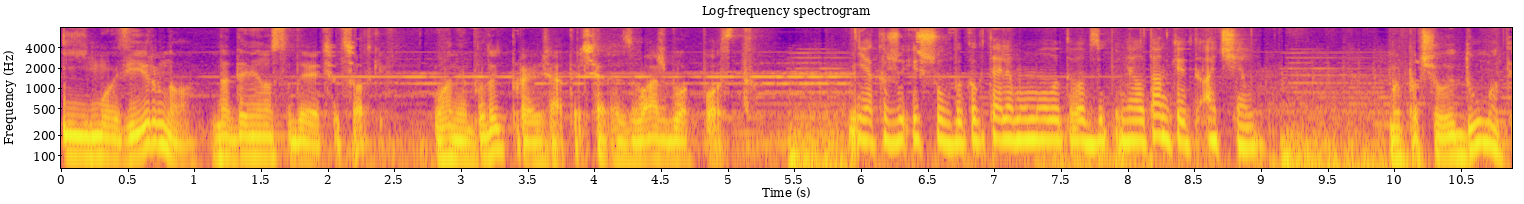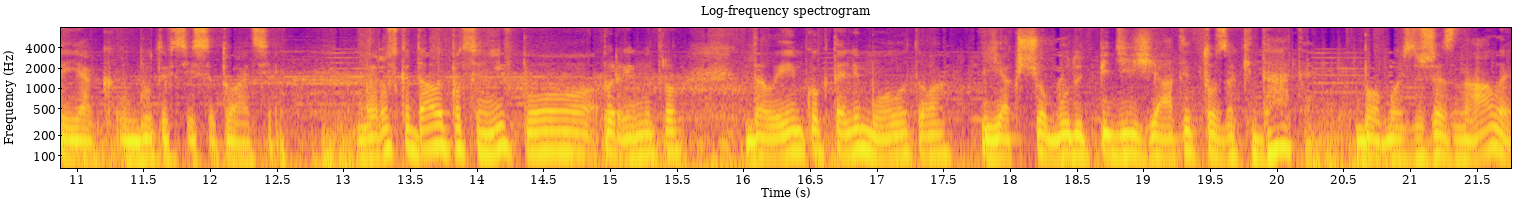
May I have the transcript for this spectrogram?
І ймовірно, на 99% вони будуть проїжджати через ваш блокпост. Я кажу, і що ви коктейлями Молотова зупиняли танки? А чим? Ми почали думати, як бути в цій ситуації. Ми розкидали пацанів по периметру, дали їм коктейлі Молотова. Якщо будуть під'їжджати, то закидати. Бо ми вже знали,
